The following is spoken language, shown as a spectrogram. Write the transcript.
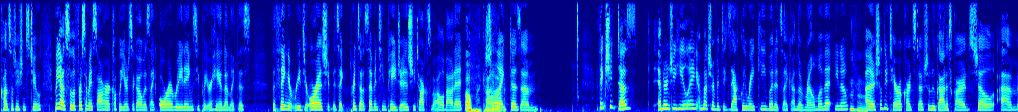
consultations too. But yeah, so the first time I saw her a couple years ago was like aura readings. You put your hand on like this. The thing it reads your aura. She, it's like prints out 17 pages. She talks about, all about it. Oh my god. She like does um I think she does energy healing. I'm not sure if it's exactly Reiki, but it's like on the realm of it, you know? Mm-hmm. Uh, she'll do tarot card stuff. She'll do goddess cards. She'll, um,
